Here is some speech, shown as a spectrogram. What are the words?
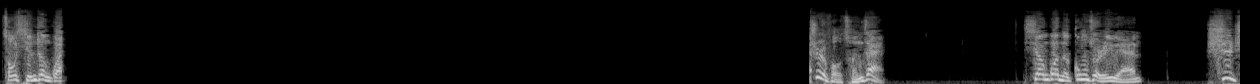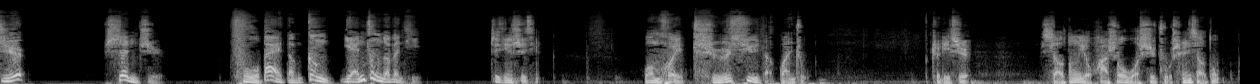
从行政管是否存在相关的工作人员失职、甚至腐败等更严重的问题？这件事情我们会持续的关注。这里是小东有话说，我是主持人小东啊。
